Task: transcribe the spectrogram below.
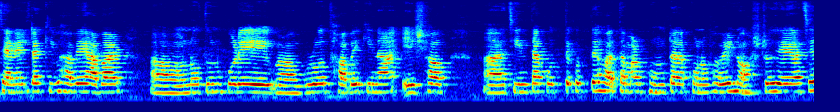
চ্যানেলটা কীভাবে আবার নতুন করে গ্রোথ হবে কিনা এইসব আহ, চিন্তা করতে করতে হয়তো আমার ঘুমটা কোনোভাবেই নষ্ট হয়ে গেছে।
